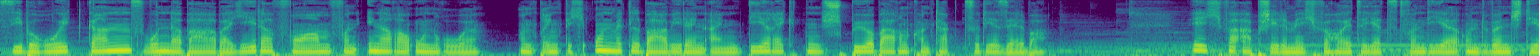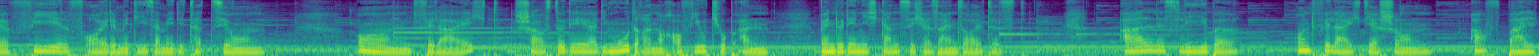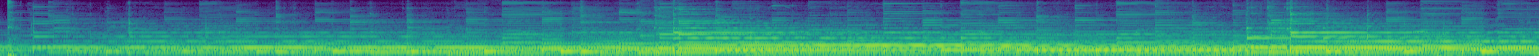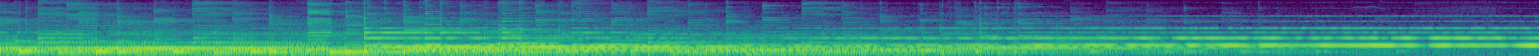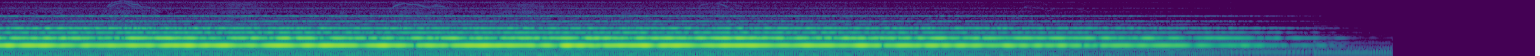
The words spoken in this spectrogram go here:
Sie beruhigt ganz wunderbar bei jeder Form von innerer Unruhe und bringt dich unmittelbar wieder in einen direkten, spürbaren Kontakt zu dir selber. Ich verabschiede mich für heute jetzt von dir und wünsche dir viel Freude mit dieser Meditation. Und vielleicht schaust du dir ja die Mudra noch auf YouTube an, wenn du dir nicht ganz sicher sein solltest. Alles Liebe und vielleicht ja schon auf bald.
